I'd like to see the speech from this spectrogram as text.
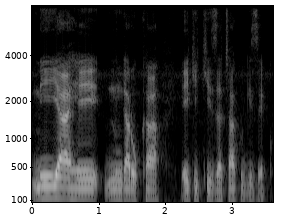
ni yahe ngaruka iki kiza cakugizeko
